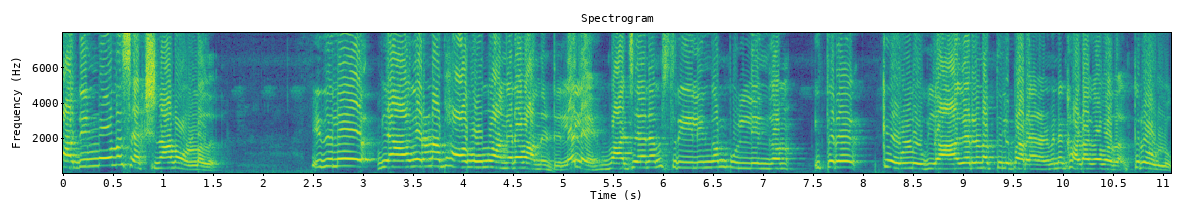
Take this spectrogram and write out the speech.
പതിമൂന്ന് സെക്ഷനാണ് ഉള്ളത്. ഇതിൽ വ്യാകരണ അങ്ങനെ വന്നിട്ടില്ല അല്ലെ? വചനം സ്ത്രീലിംഗം പുല്ലിംഗം ഇത്രയൊക്കെ ഉള്ളൂ. വ്യാകരണത്തിൽ പറയാനാണ്. പിന്നെ ഘടകപദം ഇത്രേ ഉള്ളൂ.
